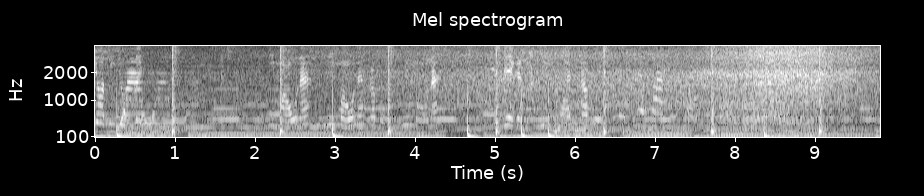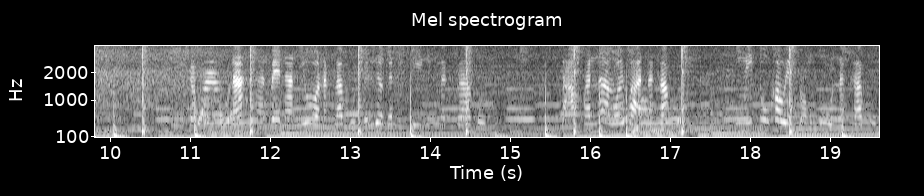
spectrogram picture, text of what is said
ยอดนิยมเลยมีเมาส์นะมีเมาส์นะครับผมมีเมาส์นะไปแยกกันอีกทีนะครับผม นะทานแบรนด์ทานยี่ห้อนะครับผมไปเลือกกันอีกทีหนึงนะครับผม 3,500 บาทนะครับผมพรุ่งนี้ตู้เข้าอีก2ตู้นะครับผม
